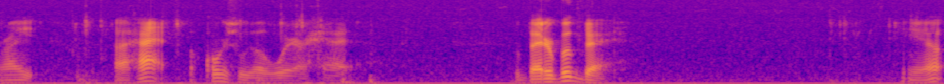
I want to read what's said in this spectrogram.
Alright. A hat. Of course we gotta wear a hat. A better book bag. Yep.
